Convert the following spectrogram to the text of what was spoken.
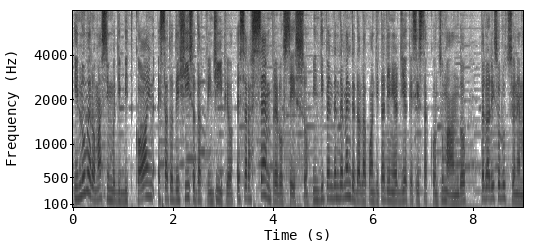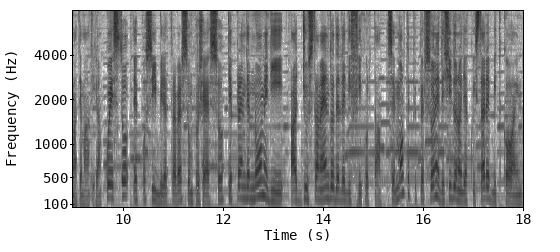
Il numero massimo di Bitcoin è stato deciso dal principio e sarà sarà sempre lo stesso, indipendentemente dalla quantità di energia che si sta consumando per la risoluzione matematica. Questo è possibile attraverso un processo che prende il nome di aggiustamento delle difficoltà. Se molte più persone decidono di acquistare Bitcoin,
